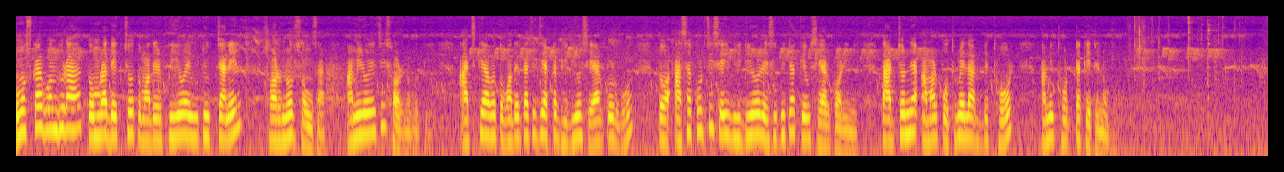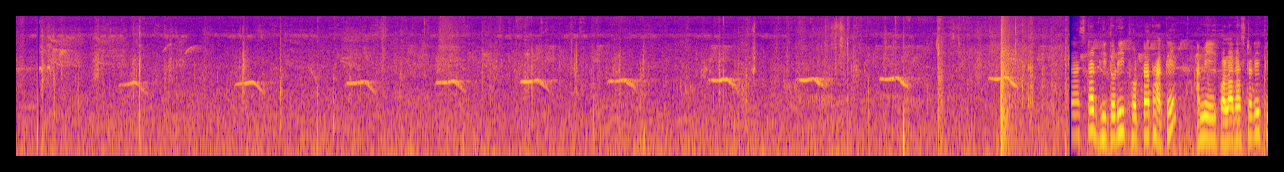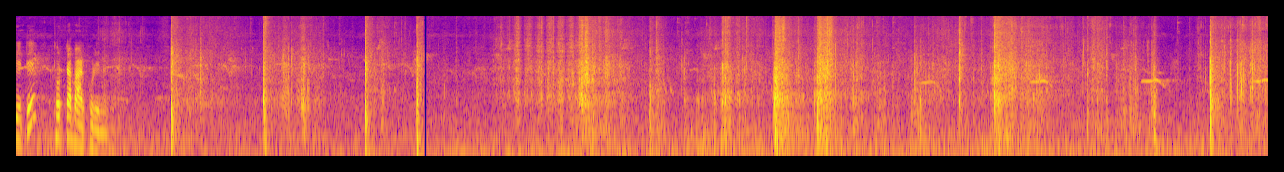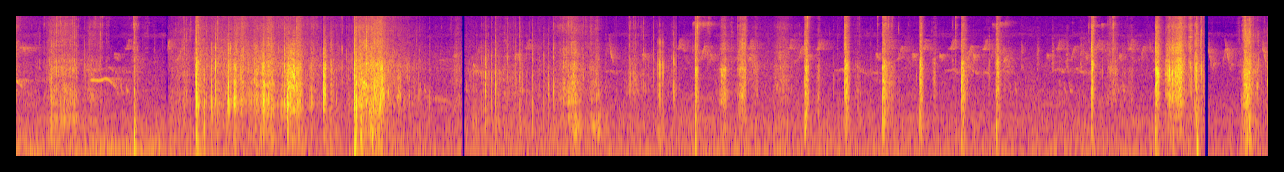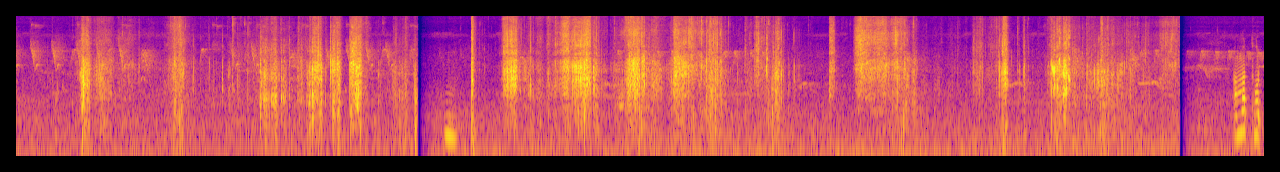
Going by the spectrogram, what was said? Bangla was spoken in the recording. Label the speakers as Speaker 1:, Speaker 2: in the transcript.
Speaker 1: নমস্কার বন্ধুরা, তোমরা দেখছ তোমাদের প্রিয় ইউটিউব চ্যানেল স্বর্ণর সংসার। আমি রয়েছি স্বর্ণবতী। আজকে আবার তোমাদের কাছে যে একটা ভিডিও শেয়ার করব, তো আশা করছি সেই ভিডিও রেসিপিটা কেউ শেয়ার করেনি। তার জন্যে আমার প্রথমে লাগবে থোর, আমি থোরটা কেটে নেব। গাছটার ভিতরেই থোরটা থাকে আমি এই কলা গাছটাকে কেটে থোরটা বার করে নেব।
